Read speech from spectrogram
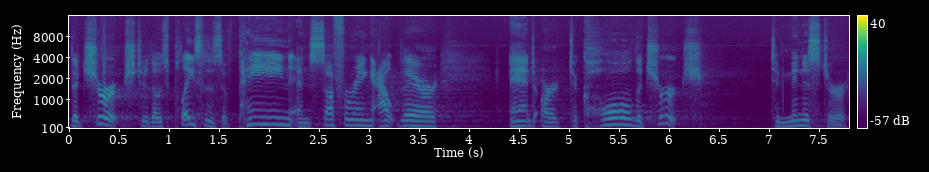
the church to those places of pain and suffering out there and are to call the church to minister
